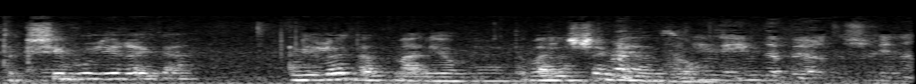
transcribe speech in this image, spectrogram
תקשיבו לי רגע. אני לא יודעת מה אני אומרת, אבל השם יעזור. הנה, היא מדברת, השכינה.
